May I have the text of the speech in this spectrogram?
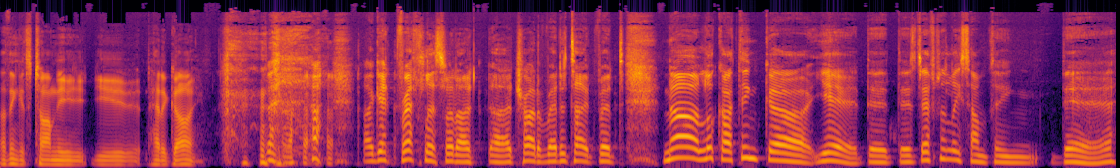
I think it's time you you had a go. I get breathless when I uh, try to meditate, but no, look, I think uh, yeah, there, there's definitely something there.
